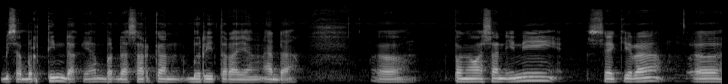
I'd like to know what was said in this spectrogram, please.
bisa bertindak ya berdasarkan berita yang ada. Uh, pengawasan ini saya kira uh,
